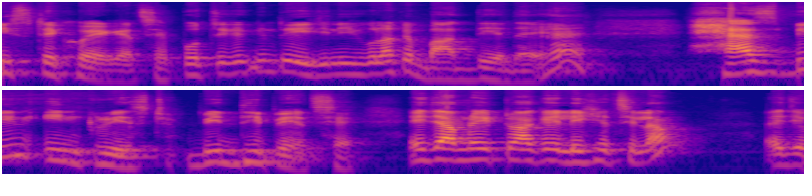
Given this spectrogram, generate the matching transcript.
মিস্টেক হয়ে গেছে। পত্রিকা কিন্তু এই জিনিসগুলোকে বাদ দিয়ে দেয় হ্যাঁ? হ্যাজ বিন ইনক্রিজড বৃদ্ধি পেয়েছে। এই যে আমরা একটু আগে লিখেছিলাম, এই যে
